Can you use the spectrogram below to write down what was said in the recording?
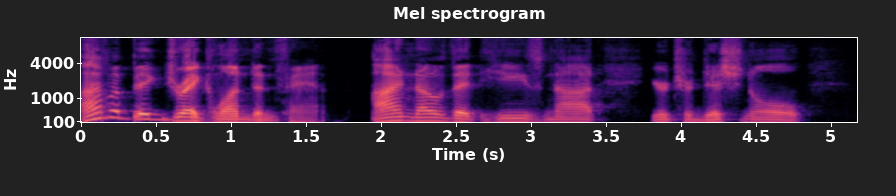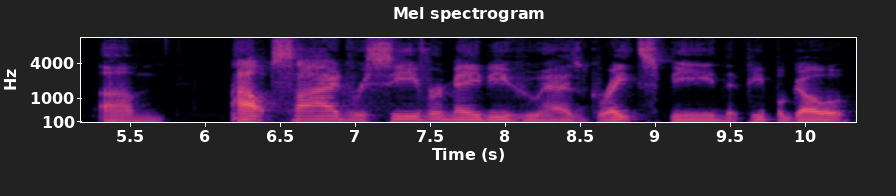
I'm a big Drake London fan. I know that he's not your traditional um, outside receiver, maybe who has great speed that people go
